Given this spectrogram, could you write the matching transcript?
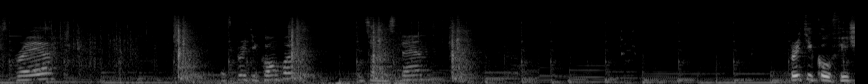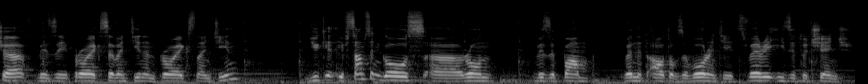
sprayer. It's pretty compact. It's on the stand. Pretty cool feature with the Pro X17 and Pro X19. You can, if something goes uh, wrong with the pump when it's out of the warranty, it's very easy to change.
